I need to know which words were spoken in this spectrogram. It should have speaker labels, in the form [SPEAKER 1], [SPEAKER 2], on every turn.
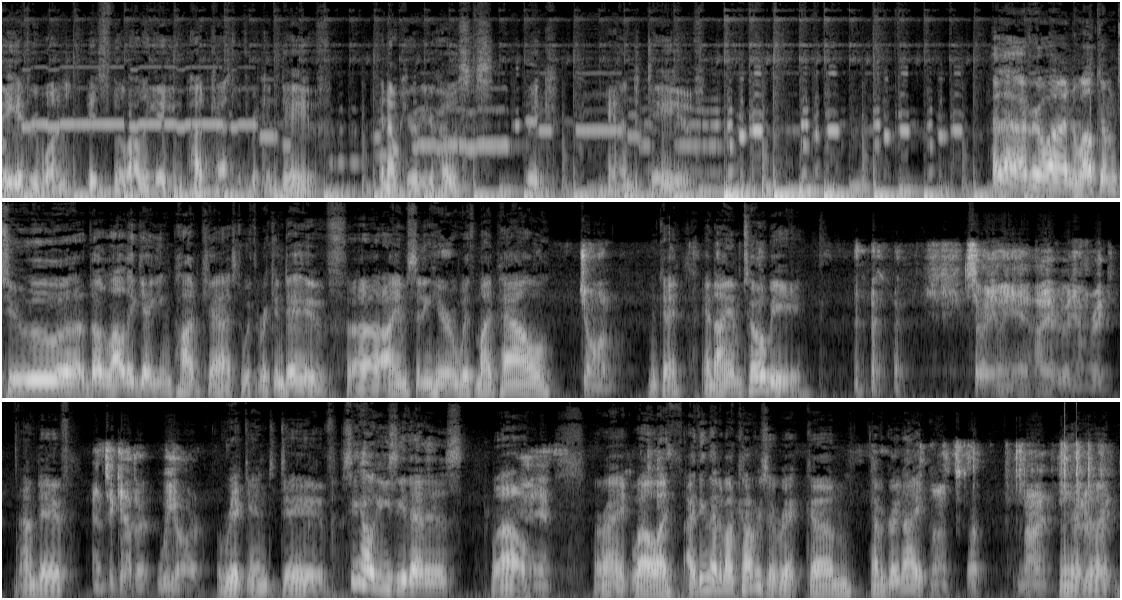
[SPEAKER 1] Hey everyone, it's the Lollygagging Podcast with Rick and Dave. And now here are your hosts, Rick and Dave.
[SPEAKER 2] Hello, everyone. Welcome to uh, the Lollygagging Podcast with Rick and Dave. Uh, I am sitting here with my pal,
[SPEAKER 3] John.
[SPEAKER 2] okay, and I am Toby.
[SPEAKER 3] So anyway, yeah, hi everybody, I'm Rick,
[SPEAKER 2] I'm Dave.
[SPEAKER 3] and together we are.
[SPEAKER 2] Rick and Dave. See how easy that is? Wow.
[SPEAKER 3] Yeah, yeah.
[SPEAKER 2] All right. Well, I, I think that about covers it, Rick. Um, have a great night.
[SPEAKER 3] Good. Night.
[SPEAKER 2] Night.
